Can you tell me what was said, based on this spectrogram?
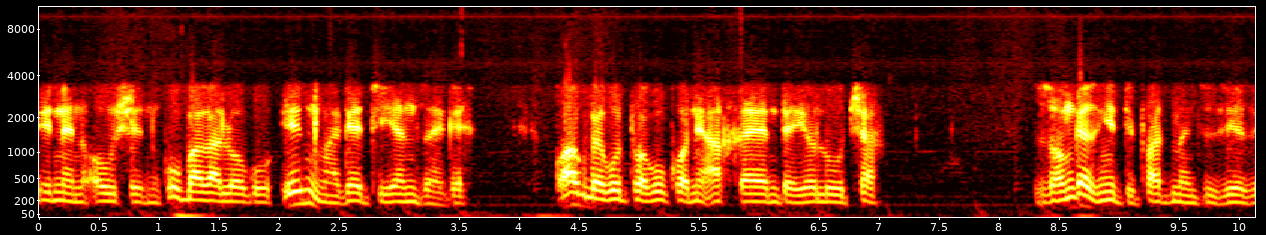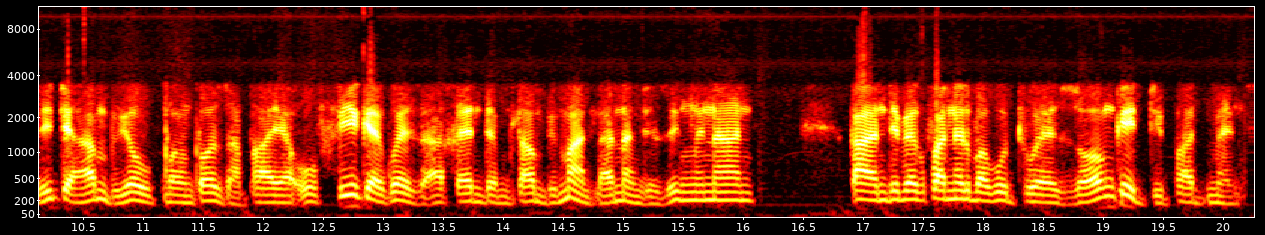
in an ocean kuba kaloku ingxaki ethi yenzeke. Kwakube kuthiwa kukhona iarhente yolutsha. Zonke ezinye ii-departments ziye zithi hambe uyowuqonkqoza phaya ufike kwezi arhente mhlawumbi imandlana nje zincinane. Kanti bekufanele uba kuthiwe zonke ii-departments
